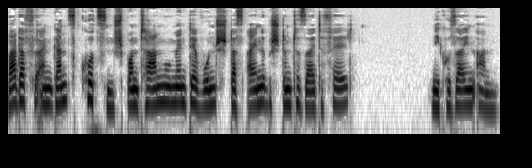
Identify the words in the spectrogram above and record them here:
war da für einen ganz kurzen, spontanen Moment der Wunsch, dass eine bestimmte Seite fällt? Nico sah ihn an.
